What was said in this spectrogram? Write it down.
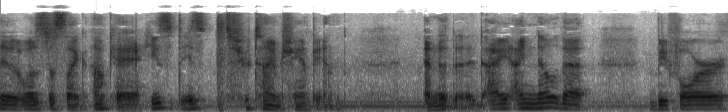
it was just like, okay, he's he's two time champion, and it, I I know that before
